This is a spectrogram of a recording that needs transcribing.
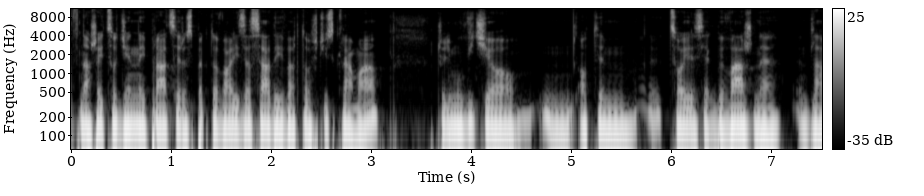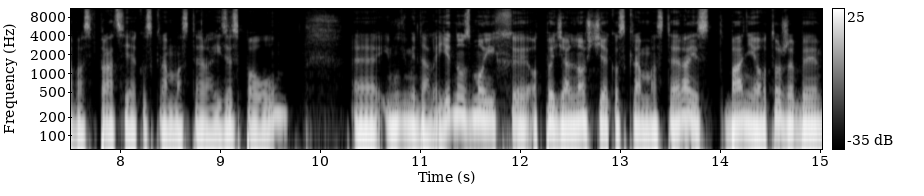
w naszej codziennej pracy respektowali zasady i wartości Scruma, czyli mówicie o, mm, o tym, co jest jakby ważne dla Was w pracy jako Scrum Mastera i zespołu. E, I mówimy dalej. Jedną z moich odpowiedzialności jako Scrum Mastera jest dbanie o to, żeby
